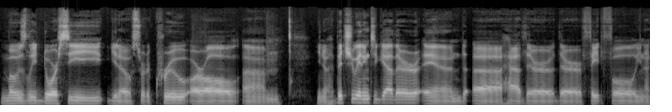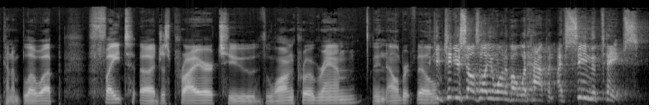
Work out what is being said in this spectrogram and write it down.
Moseley Dorsey you know sort of crew are all. Um, you know, habituating together and uh, had their their fateful, you know, kind of blow up fight uh, just prior to the long program in Albertville. You can kid yourselves all you want about what happened. I've seen the tapes.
